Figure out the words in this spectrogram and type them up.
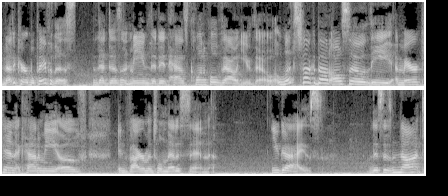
Medicare will pay for this. That doesn't mean that it has clinical value, though. Let's talk about also the American Academy of Environmental Medicine. You guys, this is not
